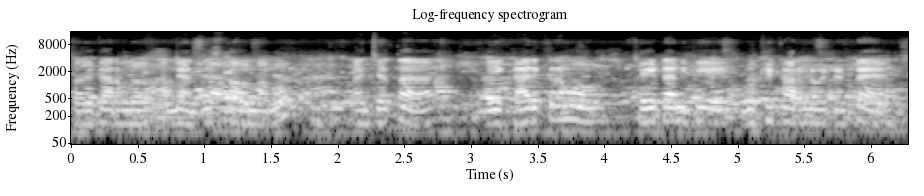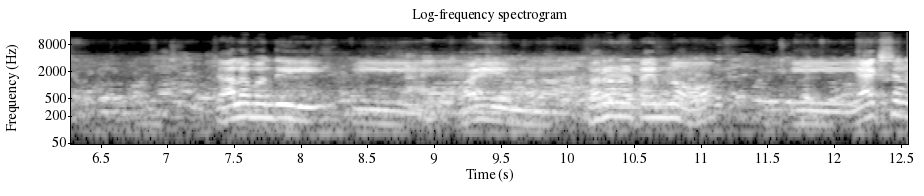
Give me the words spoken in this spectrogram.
సహకారంలో అన్నీ అందిస్తూ ఉన్నాము. అంచేత ఈ కార్యక్రమం చేయటానికి ముఖ్య కారణం ఏంటంటే చాలామంది ఈ మన కరోనా టైంలో ఈ యాక్షన్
